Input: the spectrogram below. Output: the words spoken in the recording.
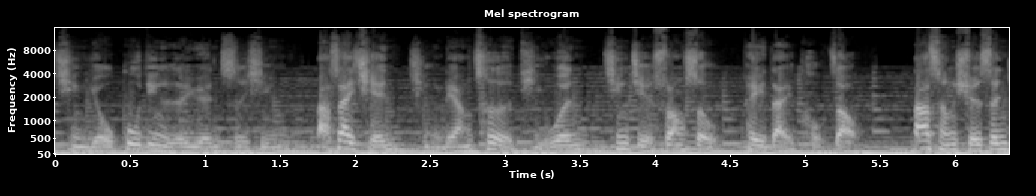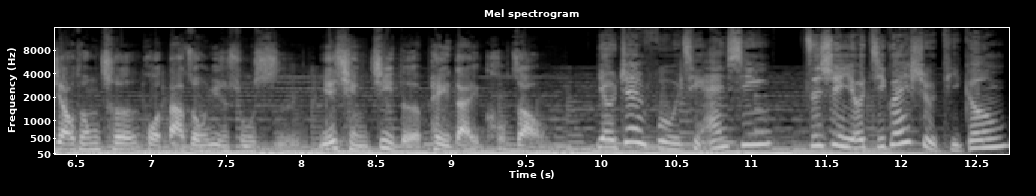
请由固定人员执行。打赛前，请量测体温，清洁双手，佩戴口罩。搭乘学生交通车或大众运输时，也请记得佩戴口罩。有政府，请安心。资讯由机关署提供。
